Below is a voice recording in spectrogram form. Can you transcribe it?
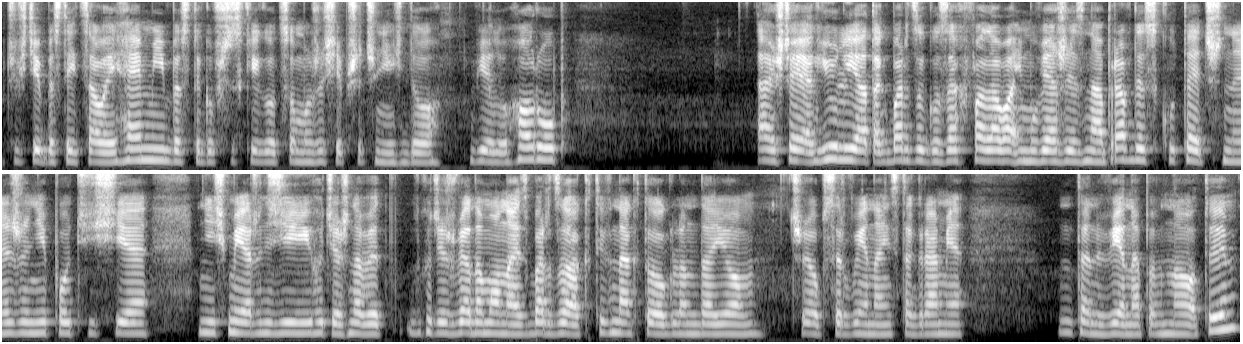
Oczywiście bez tej całej chemii, bez tego wszystkiego, co może się przyczynić do wielu chorób. A jeszcze jak Julia tak bardzo go zachwalała i mówiła, że jest naprawdę skuteczny, że nie poci się, nie śmierdzi, chociaż nawet, chociaż wiadomo, ona jest bardzo aktywna, kto ogląda ją, czy obserwuje na Instagramie, no ten wie na pewno o tym.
